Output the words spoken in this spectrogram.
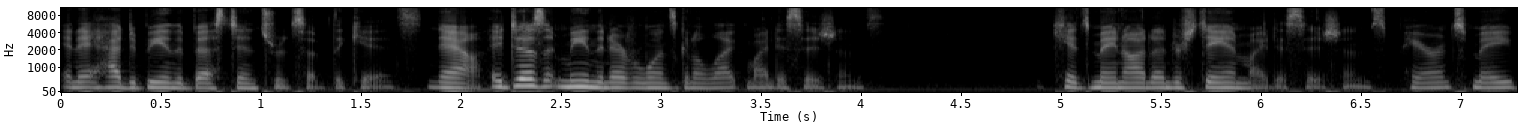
And it had to be in the best interest of the kids. Now it doesn't mean that everyone's going to like my decisions kids may not understand my decisions. Parents may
